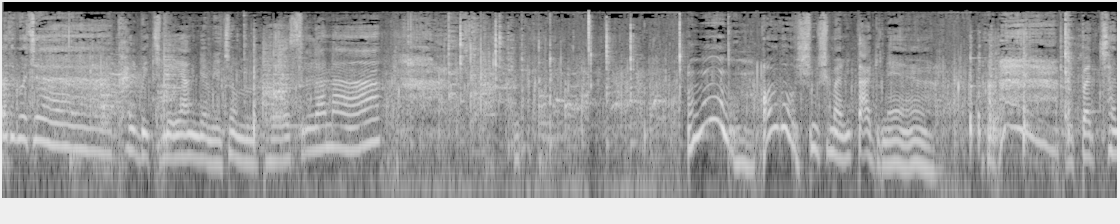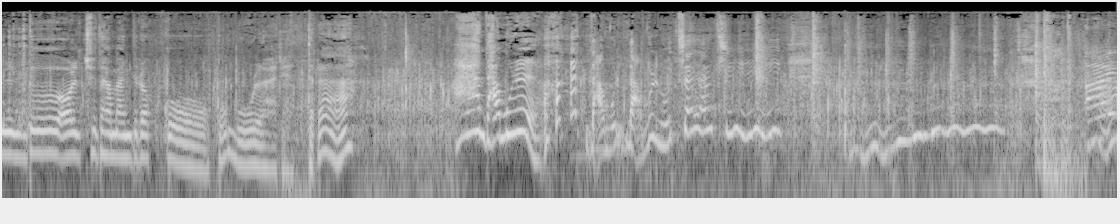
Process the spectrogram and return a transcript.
어디 보자. 갈비찜에 양념이 좀 더 쓸라나. 음, 아이고 심심하니 딱이네. 밑반찬도 얼추 다 만들었고 또 뭘 하랬더라. 아 나물, 나물, 나물 놓쳐야지. 아유,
